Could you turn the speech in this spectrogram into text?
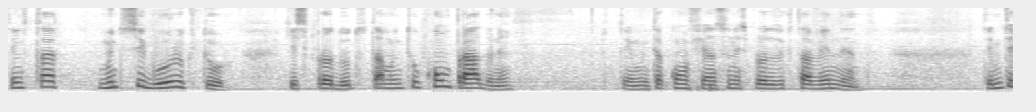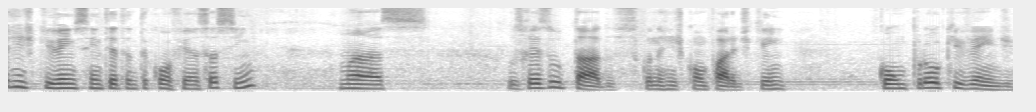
tem que estar tá muito seguro que tu que esse produto está muito comprado, né? Tu tem muita confiança nesse produto que está vendendo. Tem muita gente que vende sem ter tanta confiança assim, mas os resultados, quando a gente compara de quem comprou o que vende,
